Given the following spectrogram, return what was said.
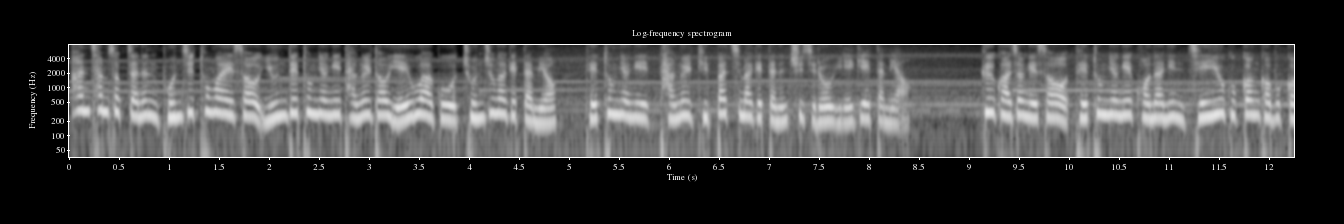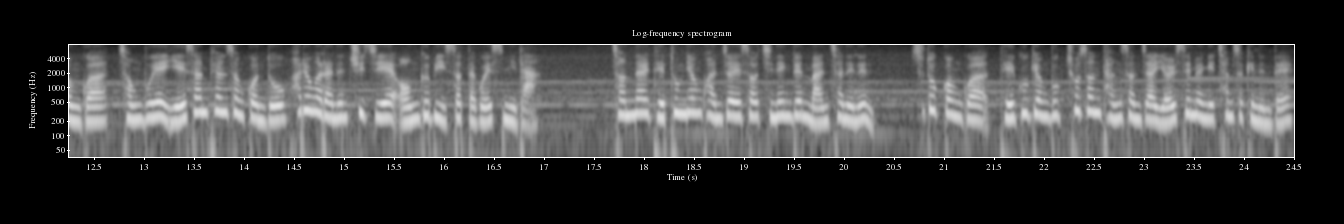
한 참석자는 본지 통화에서 윤 대통령이 당을 더 예우하고 존중하겠다며 대통령이 당을 뒷받침하겠다는 취지로 얘기했다며 그 과정에서 대통령의 권한인 제2국권 거부권과 정부의 예산 편성권도 활용하라는 취지의 언급이 있었다고 했습니다. 전날 대통령 관저에서 진행된 만찬에는 수도권과 대구 경북 초선 당선자 13명이 참석했는데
